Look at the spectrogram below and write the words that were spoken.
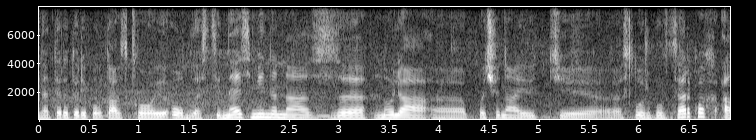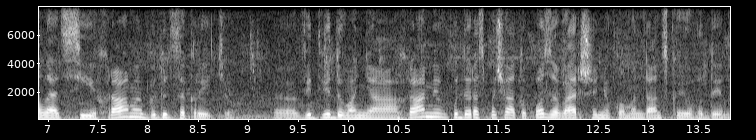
на території Полтавської області не змінена. З нуля е, починають е, службу в церквах, але ці храми будуть закриті. Е, Відвідування храмів буде розпочато по завершенню комендантської години.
